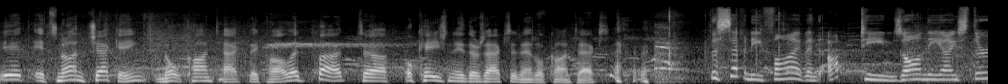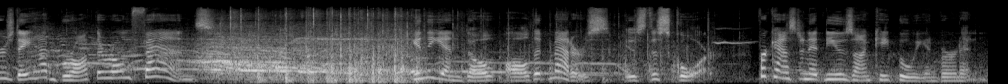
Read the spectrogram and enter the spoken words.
It, it's non-checking, no contact they call it, but uh, occasionally there's accidental contacts. the 75 and up teams on the ice Thursday had brought their own fans. In the end, though, all that matters is the score. For Castanet News, I'm Kate Bowie in Vernon.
